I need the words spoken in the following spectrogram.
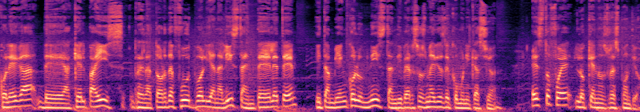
colega de aquel país, relator de fútbol y analista en TLT y también columnista en diversos medios de comunicación. Esto fue lo que nos respondió.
